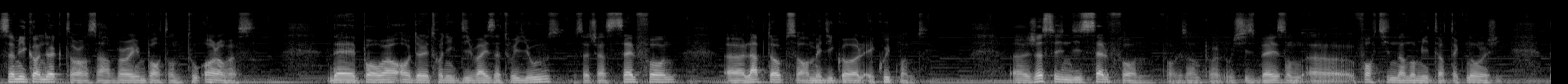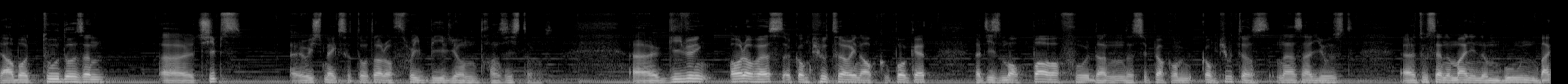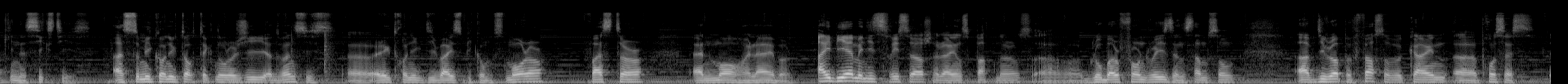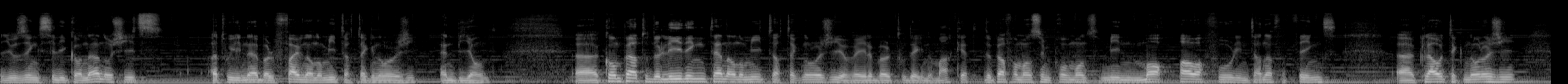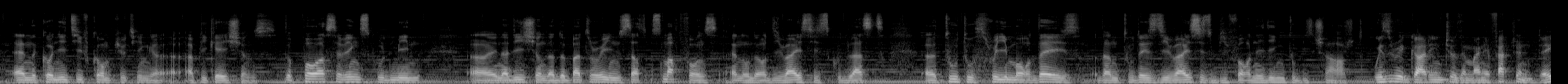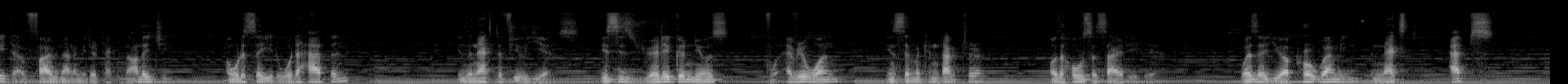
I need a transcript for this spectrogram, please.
Semiconductors are very important to all of us. They power all the electronic devices that we use, such as cell phone, uh, laptops or medical equipment. Uh, just in this cell phone, for example, which is based on uh, 14 nanometer technology, there are about two dozen uh, chips, uh, which makes a total of 3 billion transistors. Uh, giving all of us a computer in our pocket that is more powerful than the supercomputers NASA used uh, to send a man in the moon back in the 60s. As semiconductor technology advances, uh, electronic devices become smaller, faster, and more reliable. IBM and its research alliance partners, uh, Global Foundries and Samsung, have developed a first-of-a-kind uh, process using silicon nanosheets that will enable 5 nanometer technology and beyond. Uh, compared to the leading 10 nanometer technology available today in the market, the performance improvements mean more powerful Internet of Things, uh, cloud technology, and cognitive computing uh, applications. The power savings could mean uh, in addition, that the battery in smartphones and other devices could last uh, two to three more days than today's devices before needing to be charged. With regarding to the manufacturing date of 5 nanometer technology, I would say it would happen in the next few years. This is really good news for everyone in semiconductor or the whole society here. Whether you are programming the next apps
